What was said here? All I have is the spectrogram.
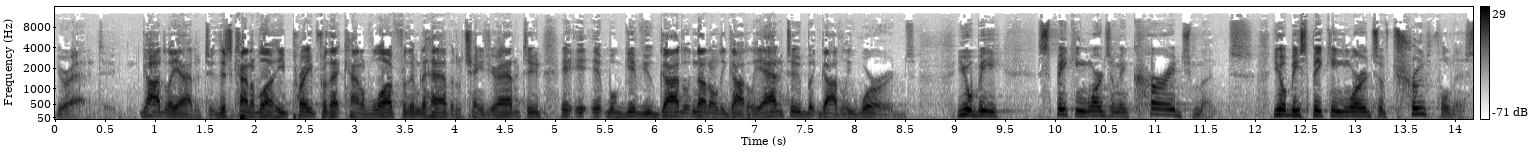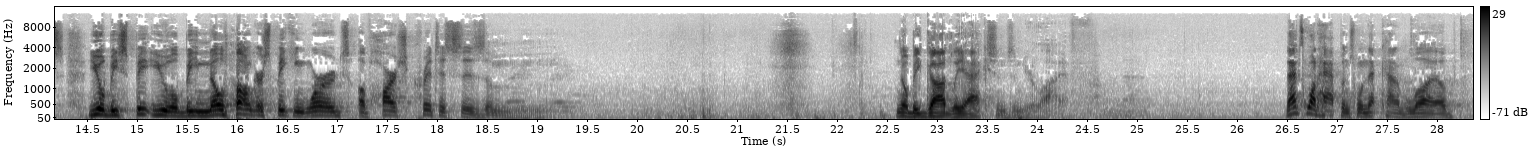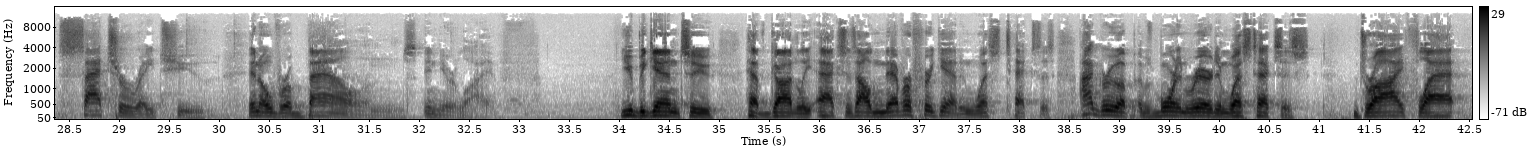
your attitude godly attitude. This kind of love. He prayed for that kind of love for them to have. It'll change your attitude. It, it, it will give you godly, not only godly attitude, but godly words. You'll be speaking words of encouragement. You'll be speaking words of truthfulness. You'll be, spe- you will be no longer speaking words of harsh criticism. There'll be godly actions in your life. That's what happens when that kind of love saturates you and overabounds in your life. You begin to have godly actions. I'll never forget in West Texas. I grew up, I was born and reared in West Texas. Dry, flat,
